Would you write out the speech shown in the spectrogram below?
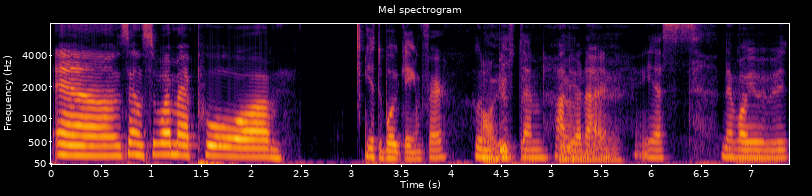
Eh, sen så var jag med på Göteborg Game Fair. Ja. Hundbiten hade jag där. Yes. Den var ju eh, eh,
